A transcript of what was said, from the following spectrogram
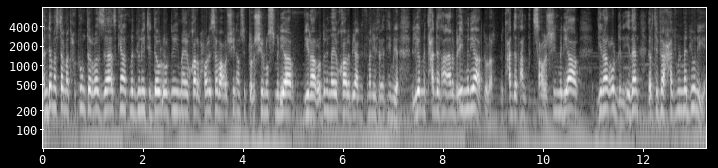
عندما استلمت حكومة الرزاز كانت مديونية الدولة الأردنية ما يقارب حوالي 27 أو 26 نص مليار دينار أردني ما يقارب يعني 38 مليار. اليوم نتحدث عن 40 مليار دولار نتحدث عن 29 مليار دينار أردني. إذا ارتفاع حجم المديونية.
